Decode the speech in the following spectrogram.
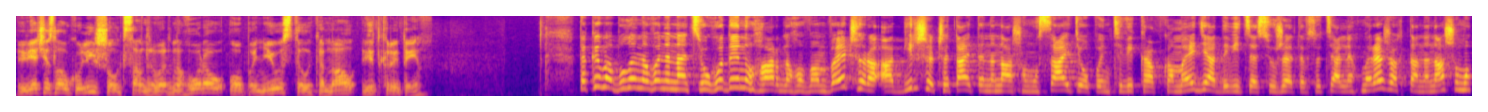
В'ячеслав Куліш, Олександр Верногоров, Open News, телеканал відкритий. Такими були новини на цю годину. Гарного вам вечора. А більше читайте на нашому сайті opentv.media. Дивіться сюжети в соціальних мережах та на нашому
